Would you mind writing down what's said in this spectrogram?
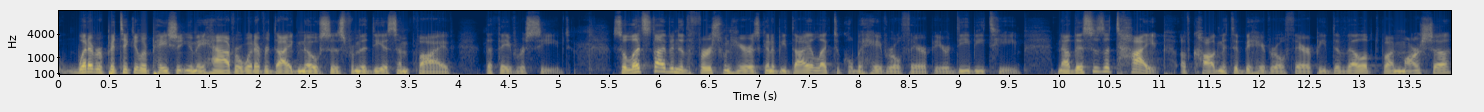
whatever particular patient you may have or whatever diagnosis from the DSM 5 that they've received. So let's dive into the first one here is going to be dialectical behavioral therapy or DBT. Now this is a type of cognitive behavioral therapy developed by Marsha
